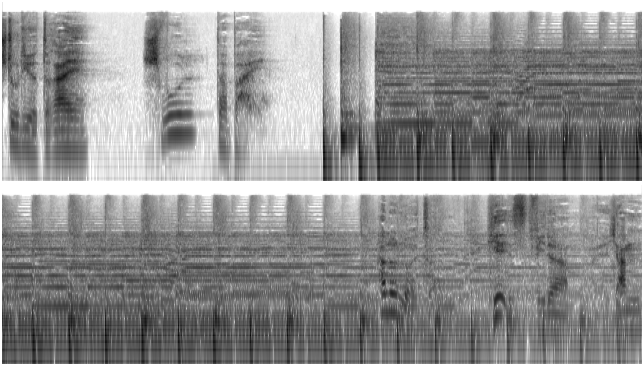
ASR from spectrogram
Studio 3 Schwul dabei. Hallo Leute, hier ist wieder Jan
